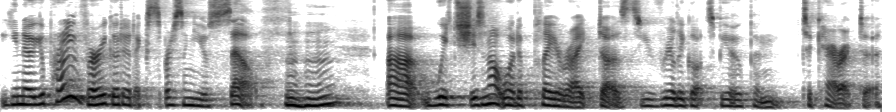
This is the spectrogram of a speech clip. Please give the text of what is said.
you know, you're probably very good at expressing yourself. Mm-hmm. Uh, which is not what a playwright does. You've really got to be open to character.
